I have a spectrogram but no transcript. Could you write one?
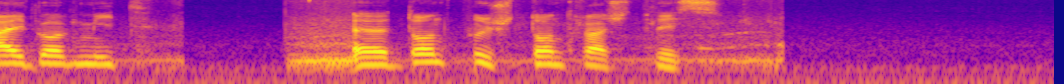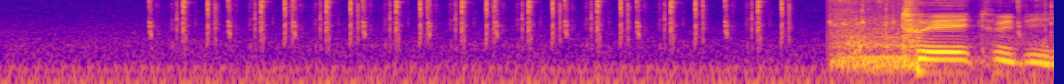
I go meet. Uh, don't push, don't rush, please. Two A, two B.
